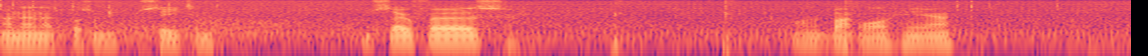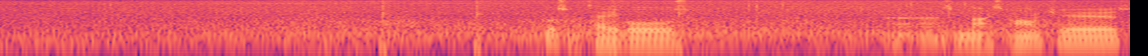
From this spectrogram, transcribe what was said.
And then let's put some seating, some sofas on the back wall here. Put some tables, uh, some nice armchairs.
